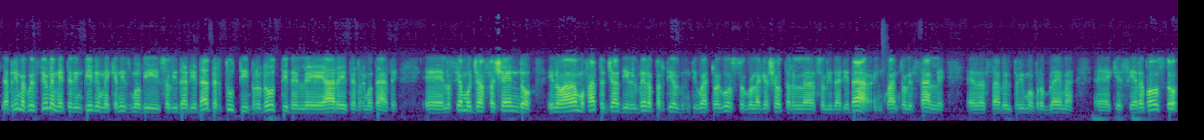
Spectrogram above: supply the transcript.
la prima questione è mettere in piedi un meccanismo di solidarietà per tutti i prodotti delle aree terremotate. Eh, lo stiamo già facendo e lo avevamo fatto già a dire il vero a partire dal 24 agosto con la caciotta della solidarietà, in quanto le stalle era stato il primo problema eh, che si era posto,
